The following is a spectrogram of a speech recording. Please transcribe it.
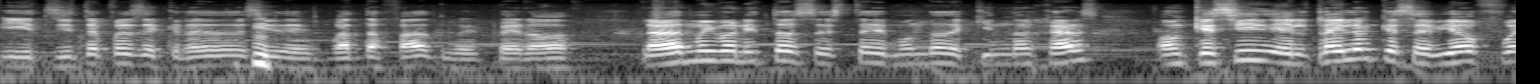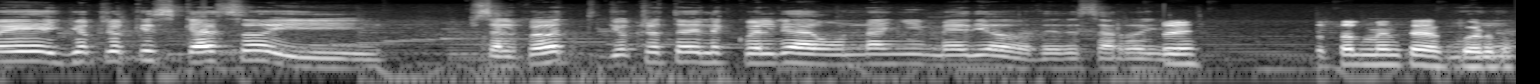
Y sí te puedes de creer decir de what the fuck, güey. Pero la verdad muy bonito es este mundo de Kingdom Hearts. Aunque sí, el tráiler que se vio fue, yo creo que escaso y... Pues al juego yo creo que todavía le cuelga un año y medio de desarrollo. Sí, totalmente de acuerdo. Ujú.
